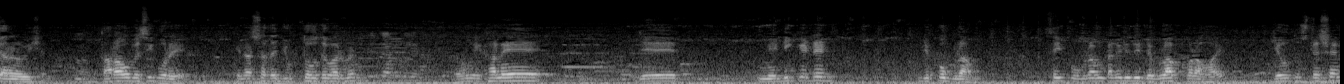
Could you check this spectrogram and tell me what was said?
যারা রয়েছেন, তারাও বেশি করে এটার সাথে যুক্ত হতে পারবেন। এবং এখানে যে মেডিকেটেড যে প্রোগ্রাম সেই প্রোগ্রামটাকে যদি ডেভেলপ করা হয়, যেহেতু স্টেশন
